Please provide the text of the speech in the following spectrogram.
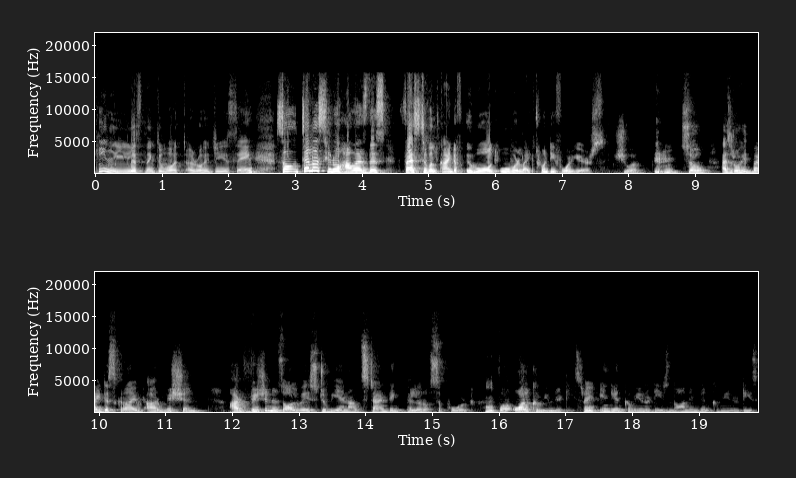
keenly listening to what Rohit ji is saying. So tell us, you know, how has this festival kind of evolved over like 24 years? Sure. so as Rohit Bhai described our mission, our vision is always to be an outstanding pillar of support hmm. for all communities, right? Hmm. Indian communities, non Indian communities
